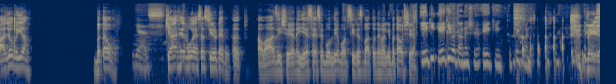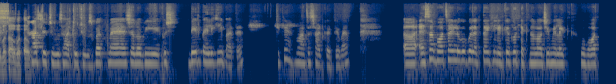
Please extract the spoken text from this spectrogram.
आ जाओ भैया। बताओ। यस क्या है वो ऐसा स्टीरियोटाइप आवाज़ ही श्रेया ने यस ऐसे बोल दिया बहुत सीरियस बात होने वाली है। बताओ श्रेया। एक ही एक ही बताना श्रेया एक ही। पिक वन नहीं नहीं बताओ बताओ। Hard to choose hard to choose but मैं चलो अभी कुछ देर पहले की बात है। ठीक है? वहाँ से स्टार्ट करती हूँ मैं। अ, ऐसा बहुत सारे लोगों को लगता है कि लड़के को टेक्नोलॉजी में लाइक वो बहुत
